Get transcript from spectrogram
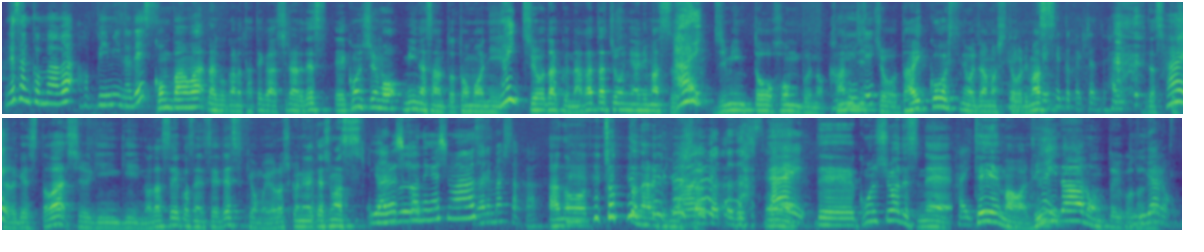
皆さんこんばんは、ホッピーミーナです。こんばんは、落語家の立川しらるです。えー今週もミーナさんとともに、はい千代田区永田町にあります、はい自民党本部の幹事長大公室にお邪魔しております。へへとか言っちゃって、はい。スペシャルゲストは衆議院議員野田聖子先生です。今日もよろしくお願いいたします。よろしくお願いします慣。れましたか。あのちょっと慣れてきました。あよかったです。えーはいで今週はですね、はいテーマはリーダー論ということでリーダー論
